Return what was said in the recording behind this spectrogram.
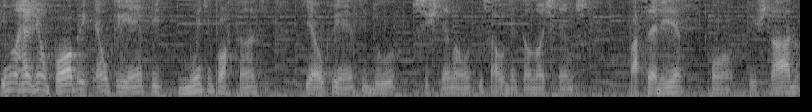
e numa região pobre é um cliente muito importante, que é o cliente do Sistema Único de Saúde. Então nós temos parceria com o Estado,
